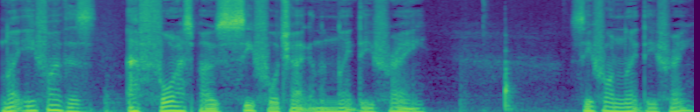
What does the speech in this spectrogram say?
Knight e5, there's f4, I suppose, c4 check, and then knight d3. c4 and knight d3.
